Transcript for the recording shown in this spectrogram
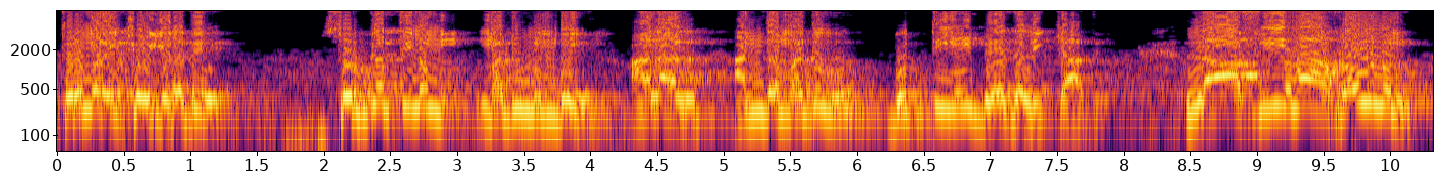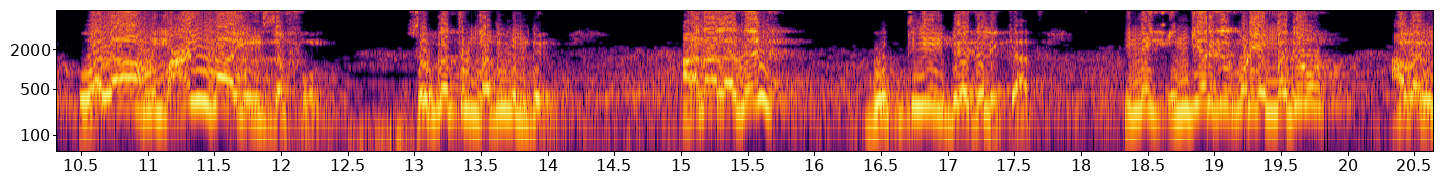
திருமறை சொல்கிறது. சொர்க்கத்திலும் மது உண்டு. ஆனால் அந்த மது புத்தியை பேதலிக்காது லா சொர்க்கத்தில் மது உண்டு. ஆனால் அது புத்தியை பேதலிக்காது இன்னைக்கு இங்க இருக்கக்கூடிய மது அவன்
